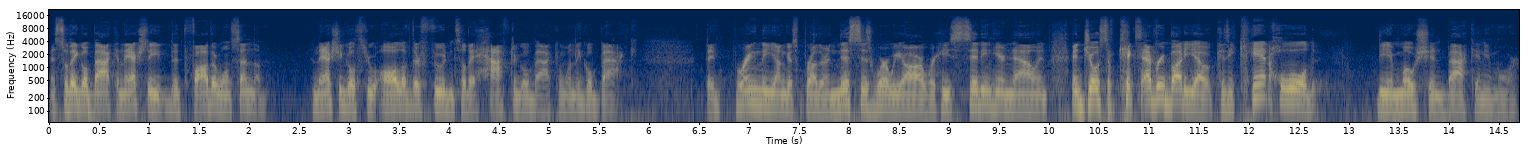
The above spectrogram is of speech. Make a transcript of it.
And so they go back, and they actually, the father won't send them. And they actually go through all of their food until they have to go back. And when they go back, they bring the youngest brother. And this is where we are, where he's sitting here now. And, and Joseph kicks everybody out because he can't hold the emotion back anymore.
